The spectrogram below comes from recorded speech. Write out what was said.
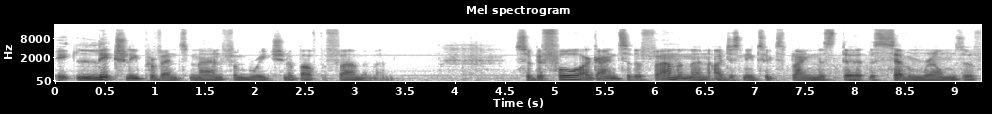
It literally prevents man from reaching above the firmament. So before I go into the firmament, I just need to explain this, the, the seven realms of,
